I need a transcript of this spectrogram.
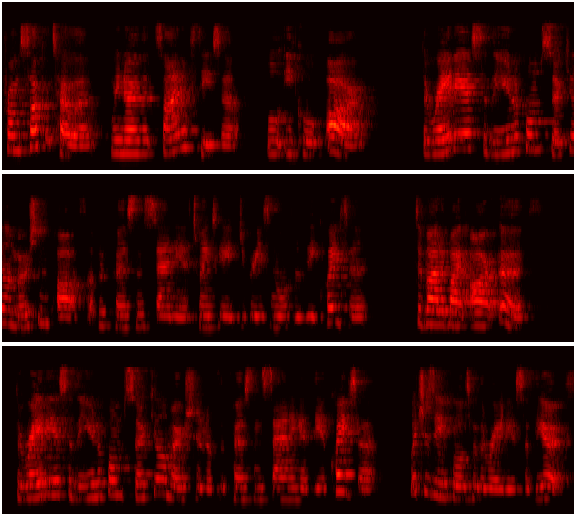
From SOHCAHTOA, we know that sine of theta will equal r, the radius of the uniform circular motion path of a person standing at 28 degrees north of the equator, divided by r Earth, the radius of the uniform circular motion of the person standing at the equator, which is equal to the radius of the Earth.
